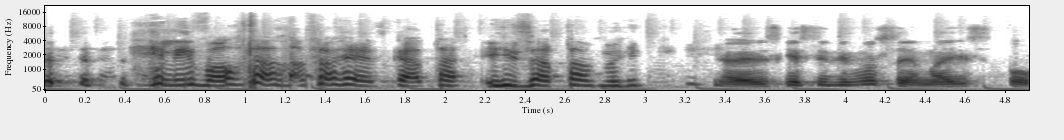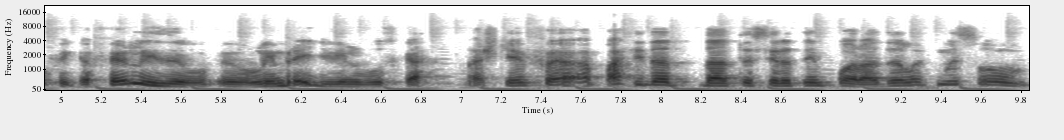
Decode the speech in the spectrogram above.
Ele volta lá pra resgatar. Exatamente. É, eu esqueci de você, mas, pô, fica feliz. Eu, eu lembrei de vir buscar. Acho que foi a partir da, da terceira temporada. Ela começou.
